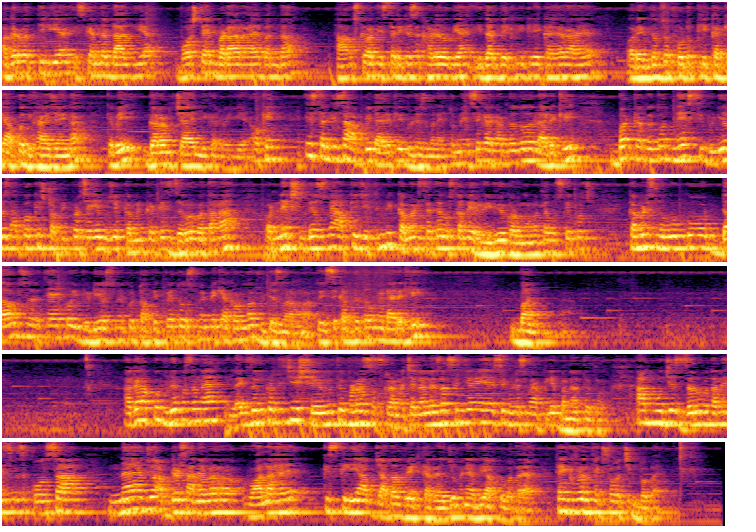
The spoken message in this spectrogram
अगरबत्ती लिया, इसके अंदर डाल दिया वॉच टाइम बढ़ा रहा है बंदा। हाँ उसके बाद इस तरीके से खड़े हो गया, इधर देखने के लिए कह रहा है और एकदम से फ़ोटो क्लिक करके आपको दिखाया जाएगा कि भाई गर्म चाय निकल रही है। ओके इस तरीके से आप भी डायरेक्टली वीडियोस बनाए। तो मैं इसे क्या कर देता हूँ डायरेक्टली बट कर देता हूँ नेक्स्ट वीडियोस आपको किस टॉपिक पर चाहिए, मुझे कमेंट करके ज़रूर बताना। और नेक्स्ट वीडियोस में आपके जितने भी कमेंट्स रहते हैं, उसका मैं रिव्यू करूँगा। मतलब उसके कुछ कमेंट्स लोगों को डाउट्स रहते हैं, कोई वीडियोस में, कोई टॉपिक पे तो उसमें मैं क्या करूँगा वीडियोस बनाऊँगा। तो इसे कर देता हूँ मैं डायरेक्टली बंद। अगर आपको वीडियो पसंद आए लाइक ज़रूर कर दीजिए शेयर भी तो बड़ा सब्सक्राइब मैं चैनल ऐसा सिंह ऐसे वीडियो मैं लिए बनाते तो। आप मुझे ज़रूर बताना इसमें से कौन सा नया जो अपडेट्स आने वाला है, किसके लिए आप ज़्यादा वेट कर रहे हैं, जो मैंने अभी आपको बताया। Thank you friend thanks for watching bye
